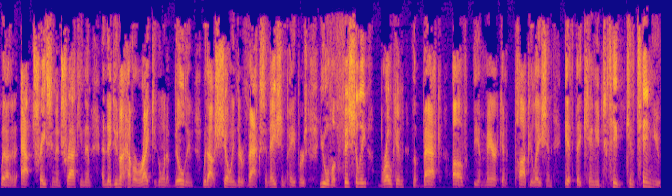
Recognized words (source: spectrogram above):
without an app tracing and tracking them and they do not have a right right to go in a building without showing their vaccination papers, you have officially broken the back of the American population if they continue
